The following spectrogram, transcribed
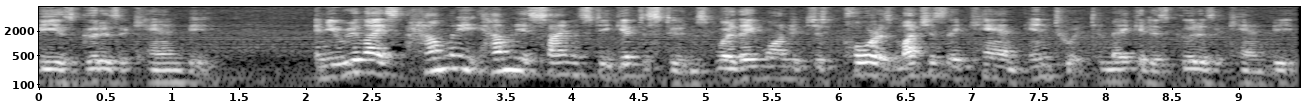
be as good as it can be and you realize how many how many assignments do you give to students where they want to just pour as much as they can into it to make it as good as it can be.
